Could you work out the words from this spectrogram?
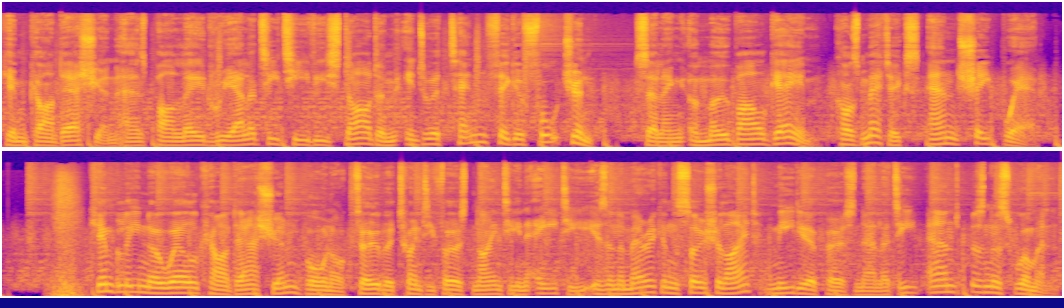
Kim Kardashian has parlayed reality TV stardom into a 10 figure fortune, selling a mobile game, cosmetics, and shapewear. Kimberly Noel Kardashian, born October 21, 1980, is an American socialite, media personality, and businesswoman.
